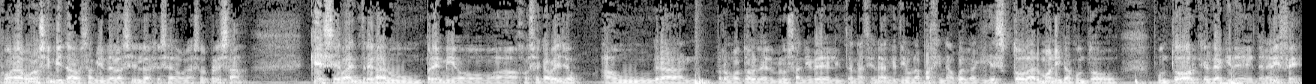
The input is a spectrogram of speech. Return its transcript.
con algunos invitados también de las islas que sea una sorpresa que se va a entregar un premio a José Cabello, a un gran promotor del blues a nivel internacional, que tiene una página web aquí que es todaarmónica.org, que es de aquí de Tenerife,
